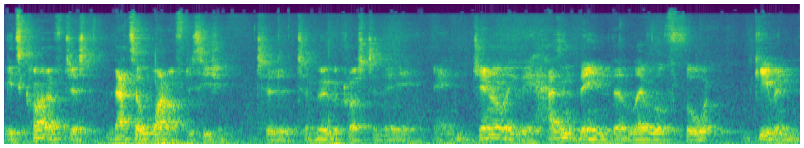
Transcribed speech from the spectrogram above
it's kind of just that's a one-off decision to, to move across to there. And generally there hasn't been the level of thought given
